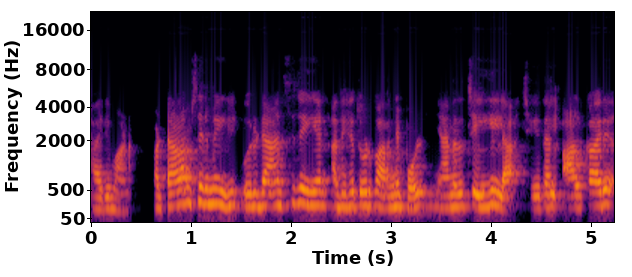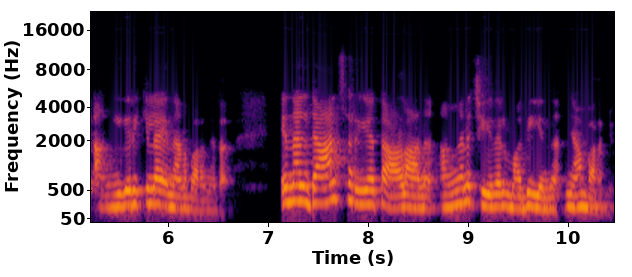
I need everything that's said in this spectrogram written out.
കാര്യമാണ്. പട്ടാളം സിനിമയിൽ ഒരു ഡാൻസ് ചെയ്യാൻ അദ്ദേഹത്തോട് പറഞ്ഞപ്പോൾ ഞാനത് ചെയ്യില്ല ചെയ്താൽ ആൾക്കാർ അംഗീകരിക്കില്ല എന്നാണ് പറഞ്ഞത്. എന്നാൽ ഡാൻസ് അറിയാത്ത ആളാണ് അങ്ങനെ ചെയ്താൽ മതി എന്ന് ഞാൻ പറഞ്ഞു.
